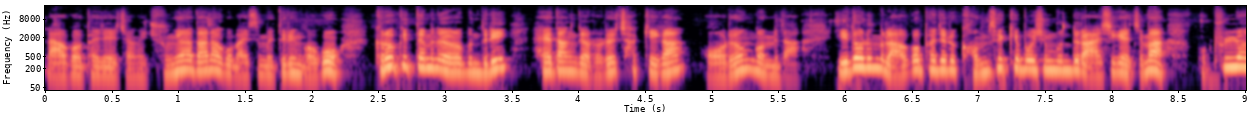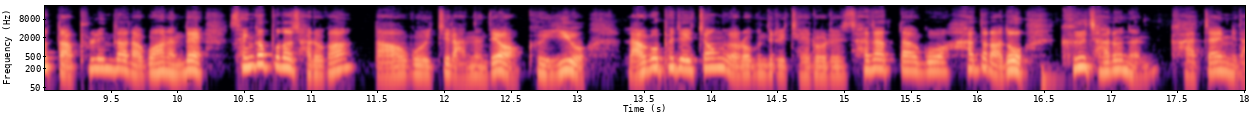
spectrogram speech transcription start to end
락업 해제 일정이 중요하다라고 말씀을 드린 거고 그렇기 때문에 여러분들이 해당 자료를 찾기가 어려운 겁니다. 이더리움 락업 해제를 검색해 보신 분들은 아시겠지만 뭐 풀렸다 풀린다라고 하는데 생각보다 자료가 나오고 있질 않는데요. 그 이유 락업 해제 일정 여러분들이 제로를 찾았다고 하더라도 그 자료는 가짜입니다.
